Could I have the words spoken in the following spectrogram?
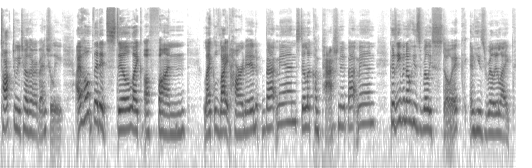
talk to each other eventually i hope that it's still like a fun like lighthearted batman still a compassionate batman because even though he's really stoic and he's really like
